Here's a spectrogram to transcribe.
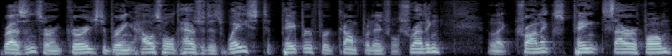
Residents are encouraged to bring household hazardous waste, paper for confidential shredding, electronics, paint, styrofoam,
